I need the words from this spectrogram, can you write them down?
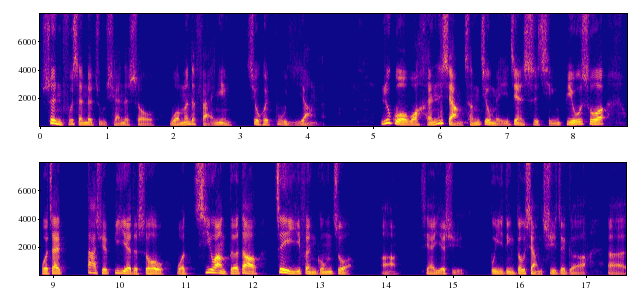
顺服神的主权的时候，我们的反应就会不一样了。如果我很想成就每一件事情，比如说我在大学毕业的时候，我希望得到这一份工作啊，现在也许不一定都想去这个。呃，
